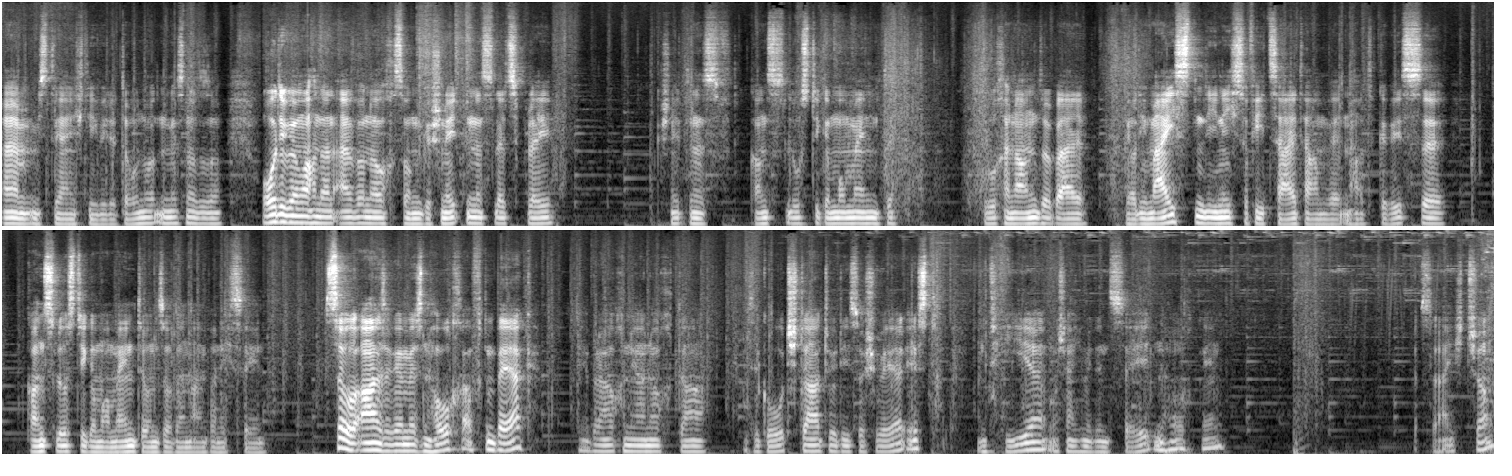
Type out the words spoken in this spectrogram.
Ähm, müsste eigentlich die wieder downloaden müssen oder so. Oder wir machen dann einfach noch so ein geschnittenes Let's Play. Geschnittenes, ganz lustige Momente durcheinander, weil ja, die meisten, die nicht so viel Zeit haben, werden halt gewisse ganz lustige Momente und so dann einfach nicht sehen. So, also wir müssen hoch auf den Berg. Wir brauchen ja noch da diese Goat-Statue, die so schwer ist. Und hier wahrscheinlich mit den Säden hochgehen. Das reicht schon.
